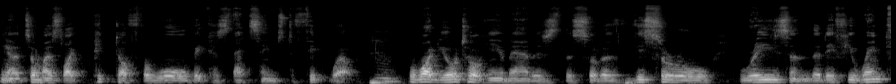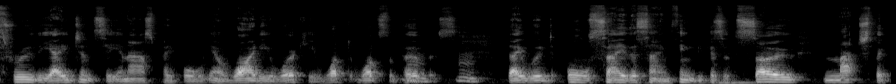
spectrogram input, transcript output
You know, it's almost like picked off the wall because that seems to fit well. Mm. But what you're talking about is the sort of visceral reason that if you went through the agency and asked people, you know, why do you work here? What what's the purpose? mm. They would all say the same thing because it's so much the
